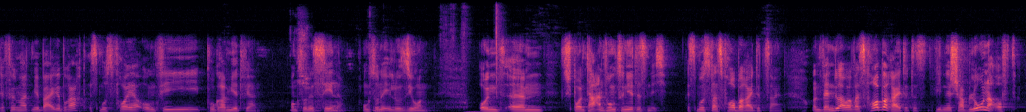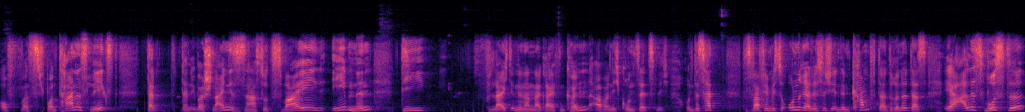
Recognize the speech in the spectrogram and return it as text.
Der Film hat mir beigebracht, es muss vorher irgendwie programmiert werden. Irgend so eine Szene, irgend so eine Illusion. Und ähm, spontan funktioniert es nicht. Es muss was vorbereitet sein. Und wenn du aber was Vorbereitetes, wie eine Schablone auf, auf was Spontanes legst, dann, dann überschneiden es. Dann hast du zwei Ebenen, die vielleicht ineinander greifen können, aber nicht grundsätzlich. Und das hat, das war für mich so unrealistisch in dem Kampf da drin, dass er alles wusste,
